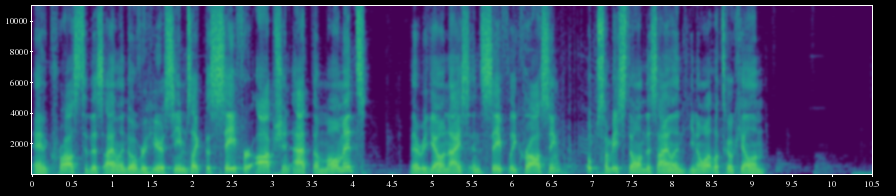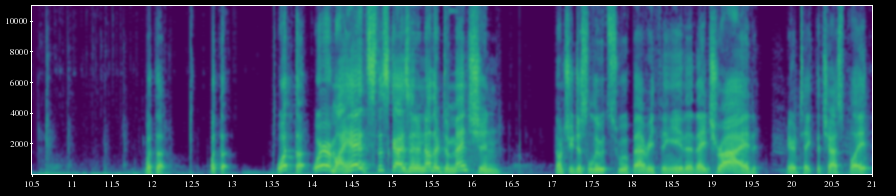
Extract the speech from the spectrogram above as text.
and cross to this island over here. Seems like the safer option at the moment. There we go, nice and safely crossing. Oh, somebody's still on this island. You know what? Let's go kill him. What the? What the? What the? Where are my hits? This guy's in another dimension. Don't you just loot swoop everything either. They tried. Here, take the chest plate.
